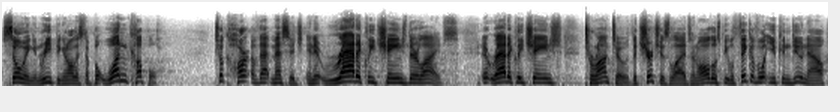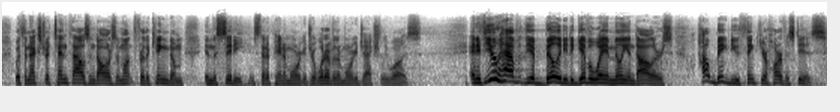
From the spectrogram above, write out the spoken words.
sowing and reaping and all this stuff. But one couple took heart of that message and it radically changed their lives. It radically changed Toronto, the church's lives, and all those people. Think of what you can do now with an extra $10,000 a month for the kingdom in the city instead of paying a mortgage or whatever their mortgage actually was. And if you have the ability to give away a million dollars, how big do you think your harvest is?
